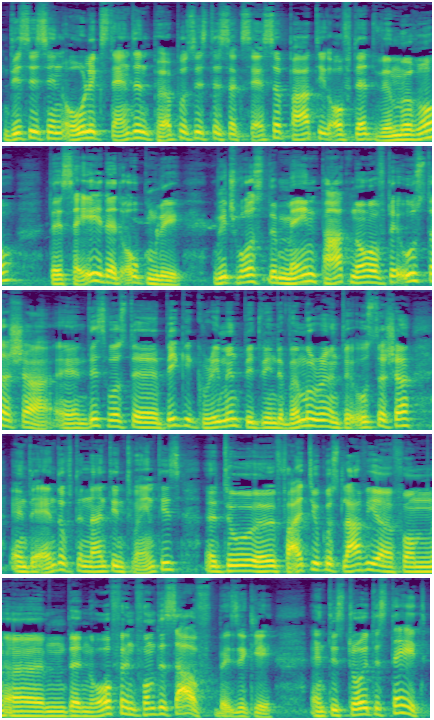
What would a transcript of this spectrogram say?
This is in all extent and purposes the successor party of that VMRO they say that openly, which was the main partner of the Ustasha. And this was the big agreement between the VMRO and the Ustasha at the end of the 1920s uh, to uh, fight Yugoslavia from um, the north and from the south, basically, and destroy the state.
